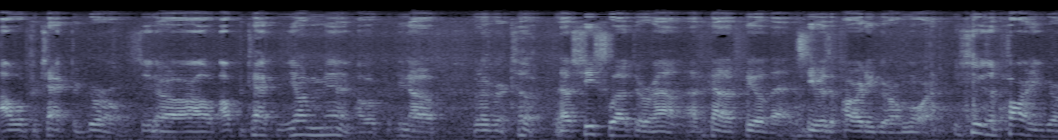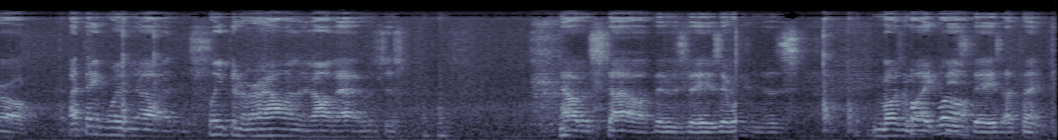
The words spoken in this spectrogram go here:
I will protect the girls. You know, or I'll I'll protect the young men. I will, you know, whatever it took. Now she slept around. I kind of feel that she was a party girl more. She was a party girl. I think when uh, sleeping around and all that, it was just Out of style those days. It wasn't as wasn't Well- like well- these days. I think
